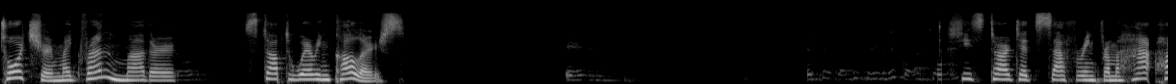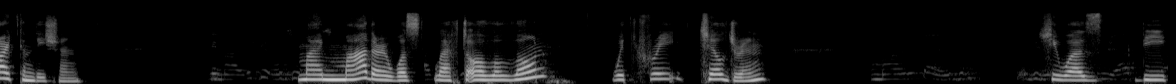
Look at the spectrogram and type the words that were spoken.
torture. My grandmother stopped wearing colors. She started suffering from a heart condition. My mother was left all alone with three children. She was the,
